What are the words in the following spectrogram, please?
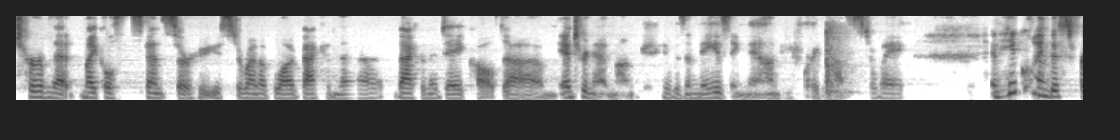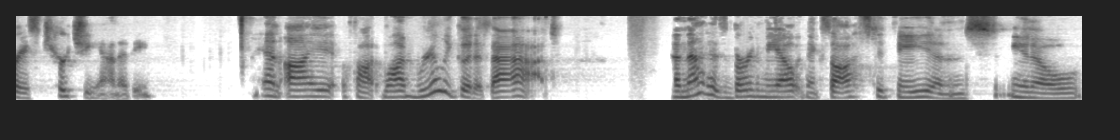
term that michael spencer who used to run a blog back in the back in the day called um, internet monk he was an amazing man before he passed away. And he coined this phrase churchianity and i thought well i'm really good at that and that has burned me out and exhausted me and you know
